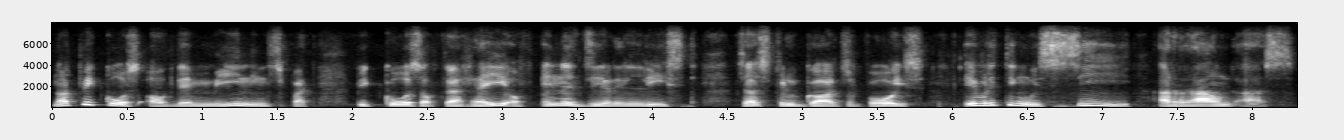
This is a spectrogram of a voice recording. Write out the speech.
Not because of their meanings, but because of the ray of energy released just through God's voice. Everything we see around us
